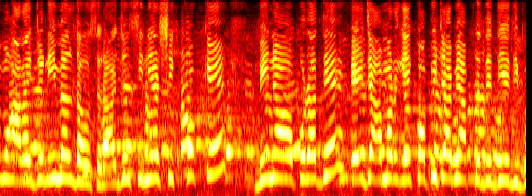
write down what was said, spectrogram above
এবং আরেকজন ইমেল দাহসের আরেকজন সিনিয়র শিক্ষককে বিনা অপরাধে এই যে আমার এই কপিটা আমি আপনাদের দিয়ে দিব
